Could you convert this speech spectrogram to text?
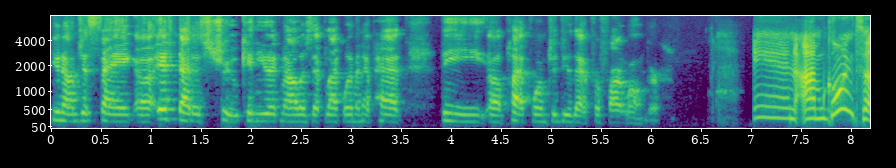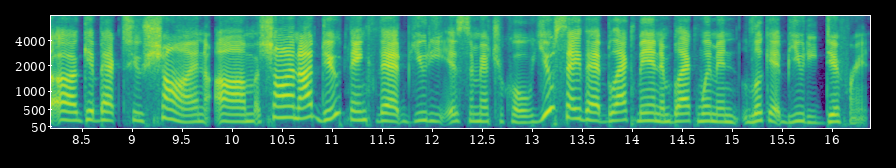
you know i'm just saying uh, if that is true can you acknowledge that black women have had the uh, platform to do that for far longer and I'm going to uh, get back to Sean. Um, Sean, I do think that beauty is symmetrical. You say that black men and black women look at beauty different.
